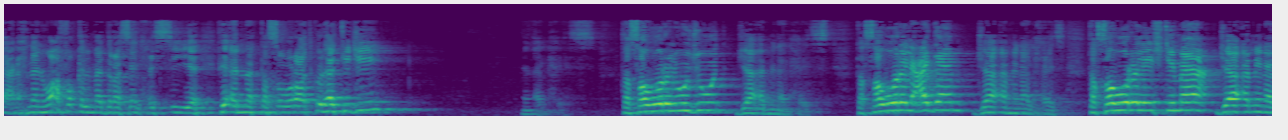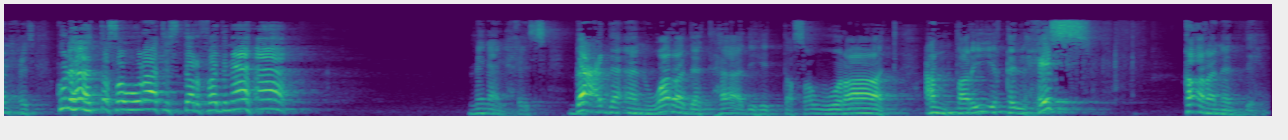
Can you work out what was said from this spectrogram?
يعني إحنا نوافق المدرسة الحسية في أن التصورات كلها تجي من الحس. تصور الوجود جاء من الحس. تصور العدم جاء من الحس. تصور الاجتماع جاء من الحس. كل هذه التصورات استرفدناها من الحس. بعد أن وردت هذه التصورات عن طريق الحس قارن الذهن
